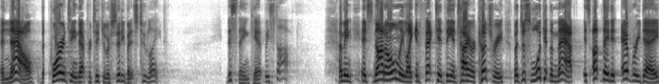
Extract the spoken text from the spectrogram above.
And now they quarantined that particular city, but it's too late. This thing can't be stopped. I mean, it's not only like infected the entire country, but just look at the map. It's updated every day.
